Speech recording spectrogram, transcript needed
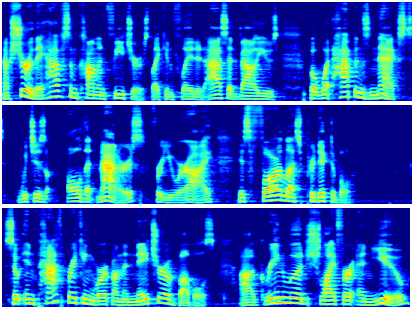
Now, sure, they have some common features like inflated asset values, but what happens next, which is all that matters for you or I, is far less predictable. So, in path breaking work on the nature of bubbles, uh, Greenwood, Shleifer, and You,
